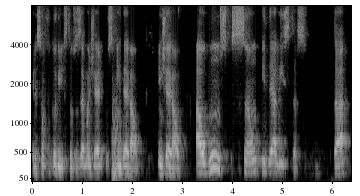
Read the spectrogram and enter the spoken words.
Eles são futuristas. Os evangélicos em geral. Em geral, alguns são idealistas, tá?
